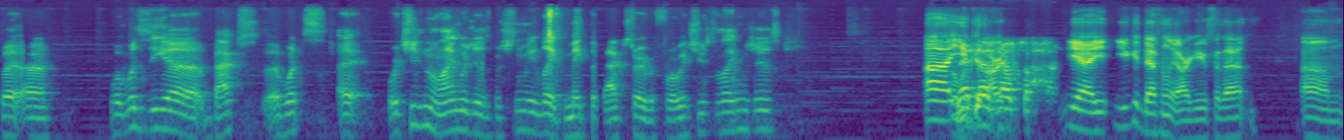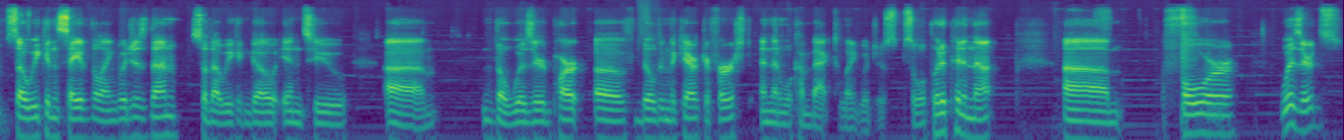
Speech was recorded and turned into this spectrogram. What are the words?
but uh, what was the uh back? Uh, what's uh, we're choosing the languages, but shouldn't we like make the backstory before we choose the languages? Uh, you that could does ar- help. yeah, you could definitely argue for that. Um, so we can save the languages then, so that we can go into um, the wizard part of building the character first, and then we'll come back to languages. So we'll put a pin in that. Um, for wizards,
